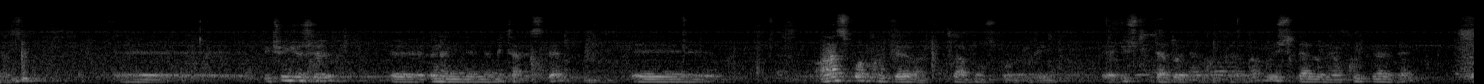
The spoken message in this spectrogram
lazım. E, üçüncüsü, e, önemlilerinden bir tanesi de e, ana spor kulüpleri var. Trabzonspor gibi, e, üst liglerde oynayan kulüpler var. Bu üst liglerde oynayan kulüplere de e,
